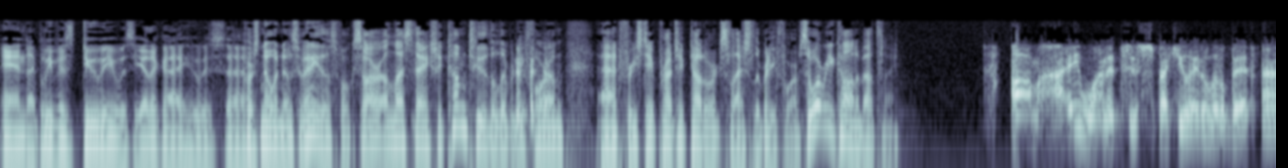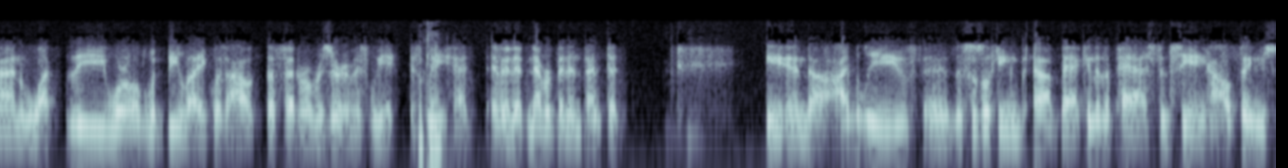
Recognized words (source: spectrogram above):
and I believe his Doobie was the other guy who was. Uh, Of course, no one knows who any of those folks are unless they actually come to the Liberty Forum at freestateproject.org slash Liberty Forum. So what were you calling about tonight? Um, I wanted to speculate a little bit on what the world would be like without the Federal Reserve if we if we had if it had never been invented. And uh, I believe uh, this is looking uh, back into the past and seeing how things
